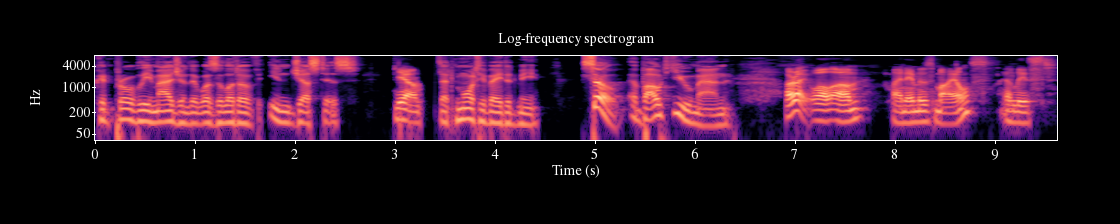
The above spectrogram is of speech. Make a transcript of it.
could probably imagine, there was a lot of injustice. Yeah, that motivated me. So about you, man. All right. Well, um, my name is Miles. At least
